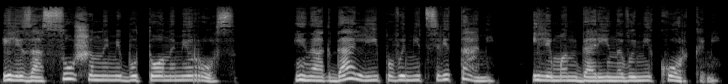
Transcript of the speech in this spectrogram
или засушенными бутонами роз, иногда липовыми цветами или мандариновыми корками.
